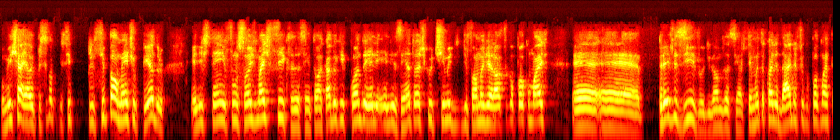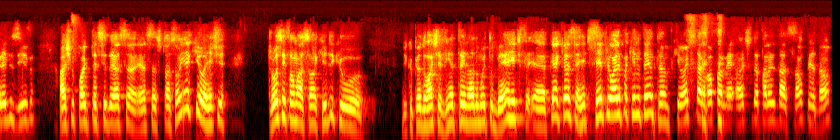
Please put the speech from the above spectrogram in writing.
o Michael e principalmente o Pedro, eles têm funções mais fixas, assim. Então acaba que quando ele, eles entram, acho que o time, de forma geral, fica um pouco mais é, é, previsível, digamos assim. Acho que tem muita qualidade, fica um pouco mais previsível. Acho que pode ter sido essa, essa situação. E aquilo, a gente trouxe a informação aqui de que o, de que o Pedro Rocha vinha treinando muito bem. A gente, é, porque aquilo assim, a gente sempre olha para quem não está entrando, porque antes da Copa, antes da paralisação, perdão,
